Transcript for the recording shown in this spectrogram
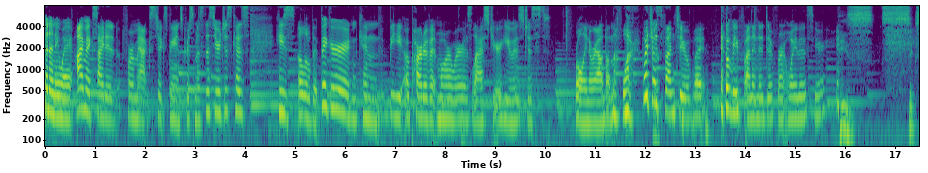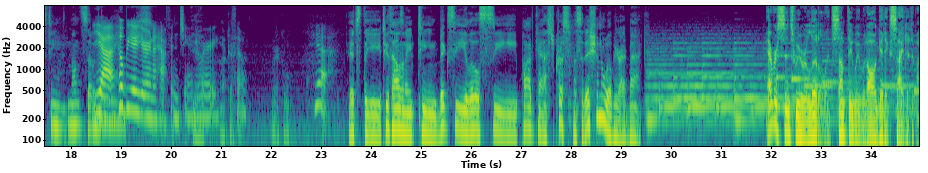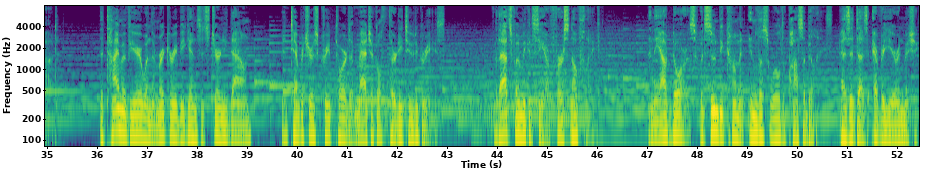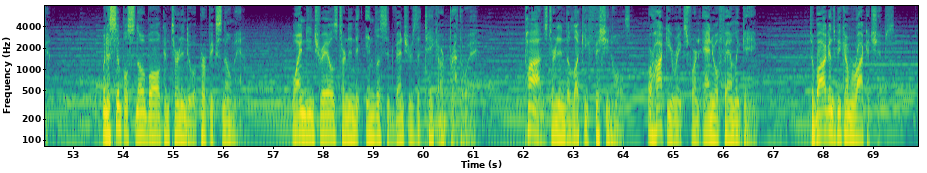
But anyway, I'm excited for Max to experience Christmas this year just because he's a little bit bigger and can be a part of it more, whereas last year he was just rolling around on the floor, which was fun too, but it'll be fun in a different way this year. He's 16 months, 17 yeah, he'll be a year and a half in January. Okay. So, Very cool. yeah. It's the 2018 Big C Little C podcast Christmas edition. We'll be right back. Ever since we were little, it's something we would all get excited about. The time of year when the mercury begins its journey down and temperatures creep towards a magical 32 degrees. For that's when we could see our first snowflake. And the outdoors would soon become an endless world of possibilities, as it does every year in Michigan. When a simple snowball can turn into a perfect snowman, winding trails turn into endless adventures that take our breath away. Ponds turn into lucky fishing holes or hockey rinks for an annual family game. Toboggans become rocket ships,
